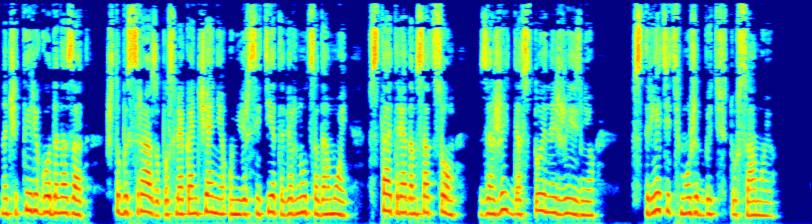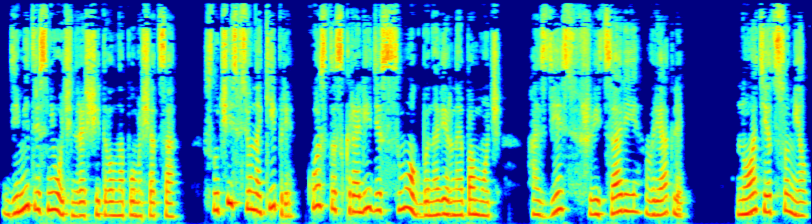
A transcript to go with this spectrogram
на четыре года назад, чтобы сразу после окончания университета вернуться домой, встать рядом с отцом, зажить достойной жизнью, встретить, может быть, ту самую. Димитрис не очень рассчитывал на помощь отца. Случись все на Кипре, Костас Кролидис смог бы, наверное, помочь, а здесь, в Швейцарии, вряд ли. Но отец сумел.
